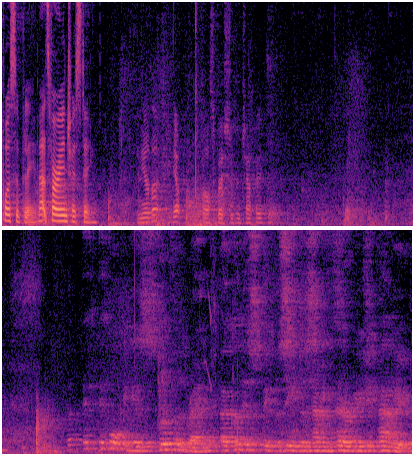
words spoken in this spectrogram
possibly. That's very interesting. Any other? Yep. Last question from Chappie. If, if walking is good for the brain, uh, could this be perceived as having therapeutic value?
